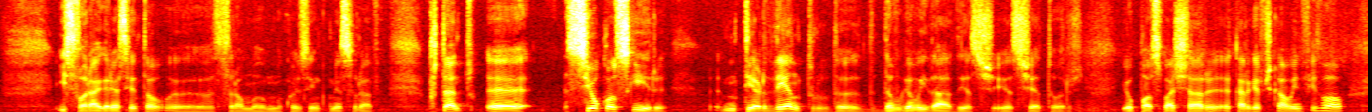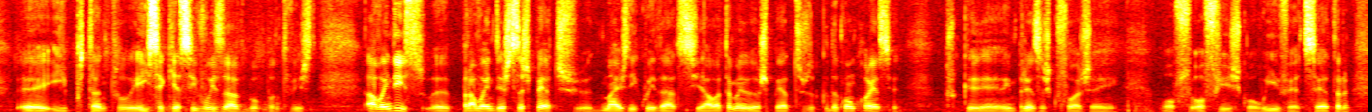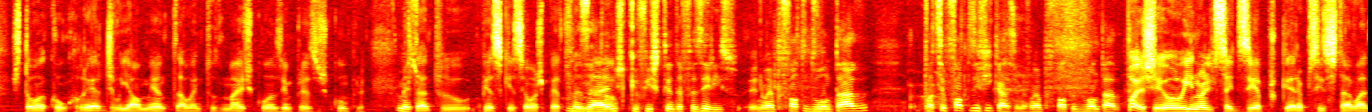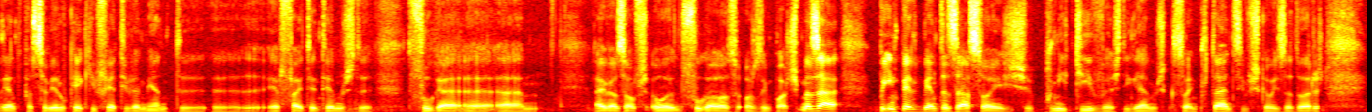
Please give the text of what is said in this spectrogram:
E se for à Grécia, então uh, será uma, uma coisa incomensurável. Portanto, uh, se eu conseguir meter dentro de, de, da legalidade esses, esses setores, eu posso baixar a carga fiscal individual. Eh, e, portanto, é isso aqui é civilizado, do meu ponto de vista. Além disso, eh, para além destes aspectos de mais de equidade social, há também os aspectos da concorrência, porque empresas que fogem ao, ao fisco, ao IVA, etc., estão a concorrer deslealmente, além de tudo mais, com as empresas que cumprem. Mas, Portanto, penso que esse é um aspecto mas fundamental. Mas há anos que o fisco tenta fazer isso. Não é por falta de vontade, pode ser por falta de eficácia, mas não é por falta de vontade. Pois, eu aí não lhe sei dizer, porque era preciso estar lá dentro para saber o que é que efetivamente uh, é feito em termos de, de fuga a, a a evasão ou de fuga aos, aos, impostos. Mas há, independentemente das ações punitivas, digamos, que são importantes e fiscalizadoras,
